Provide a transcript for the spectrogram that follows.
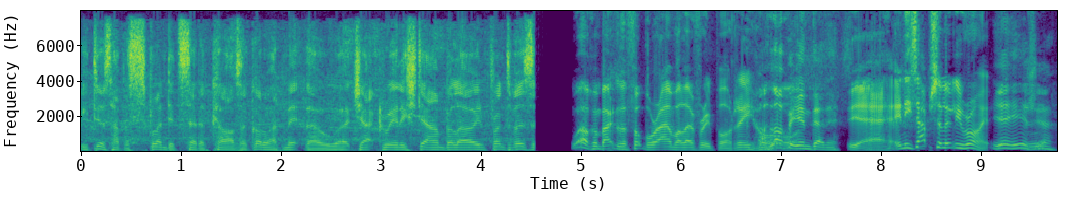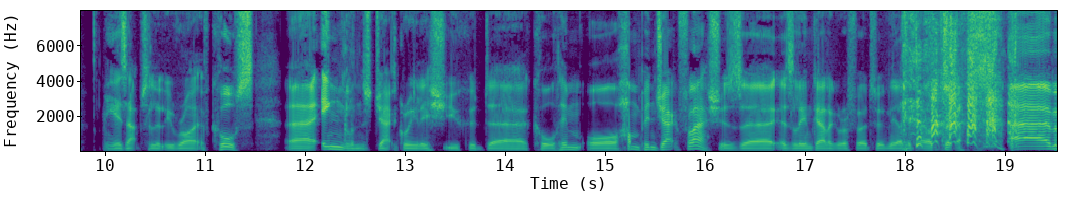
He does have a splendid set of cards. I've got to admit, though, uh, Jack Grealish down below in front of us. Welcome back to the Football Ramble, everybody. I love Oh, Ian Dennis. Yeah, and he's absolutely right. Yeah, he is. Yeah. He is absolutely right. Of course, uh, England's Jack Grealish, you could uh, call him, or Humping Jack Flash, as uh, as Liam Gallagher referred to him the other day on Twitter. um,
